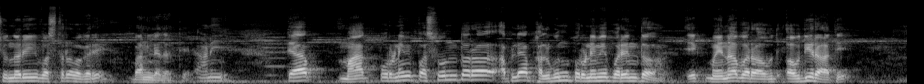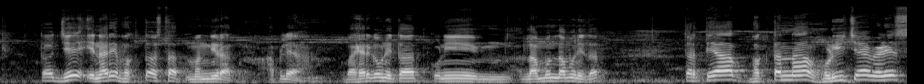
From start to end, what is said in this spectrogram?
चुनरी वस्त्र वगैरे बांधले जाते. आणि त्या माघ पौर्णिमेपासून तर आपल्या फाल्गुन पौर्णिमेपर्यंत एक महिनाभर अव अवधी राहते. तर जे येणारे भक्त असतात मंदिरात आपल्या बाहेरगावून येतात कोणी लांबून लांबून येतात तर त्या भक्तांना होळीच्या वेळेस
